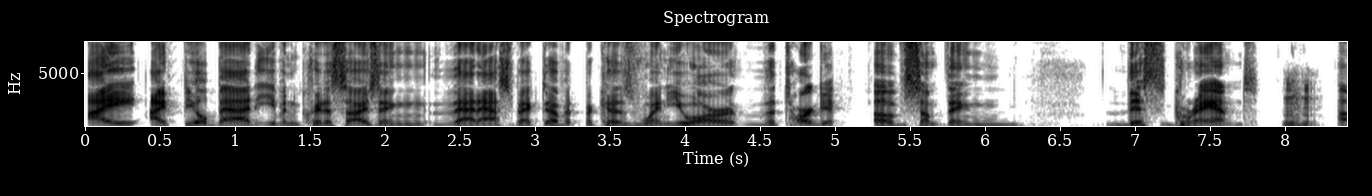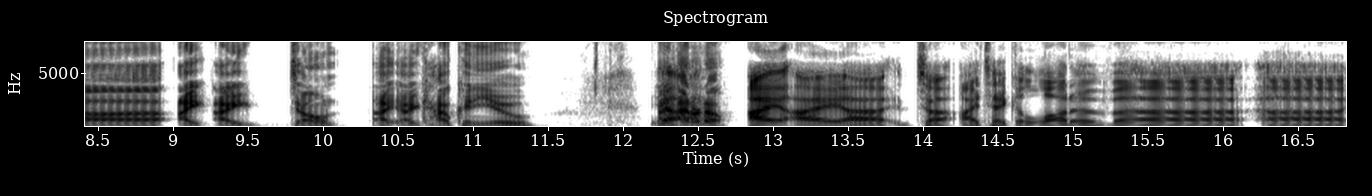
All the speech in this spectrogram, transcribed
I I feel bad even criticizing that aspect of it because when you are the target of something this grand, Mhm. uh, I I don't I, I how can you? I, I don't know. I I uh, t- I take a lot of uh, uh,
